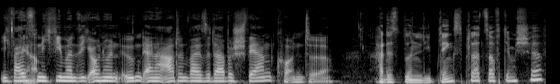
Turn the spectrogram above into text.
Ich weiß Ja. nicht, wie man sich auch nur in irgendeiner Art und Weise da beschweren konnte. Hattest du einen Lieblingsplatz auf dem Schiff?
